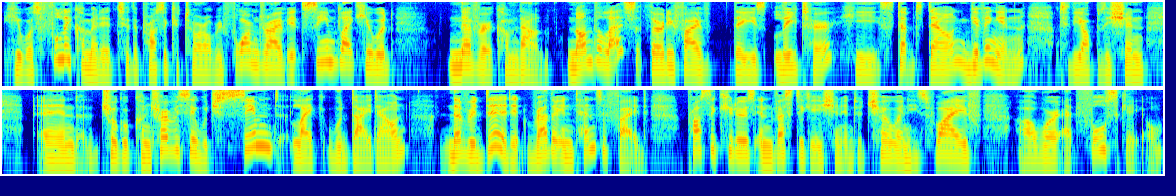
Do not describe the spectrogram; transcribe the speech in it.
He was fully committed to the prosecutorial reform drive. It seemed like he would never come down. Nonetheless, 35 days later, he stepped down, giving in to the opposition and Choguk controversy, which seemed like would die down, never did. It rather intensified. Prosecutors' investigation into Cho and his wife uh, were at full scale,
